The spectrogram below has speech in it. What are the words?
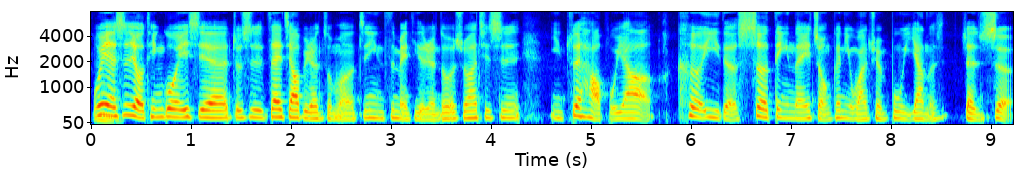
我也是有听过一些就是在教别人怎么经营自媒体的人都会说，其实你最好不要刻意的设定那一种跟你完全不一样的人设。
